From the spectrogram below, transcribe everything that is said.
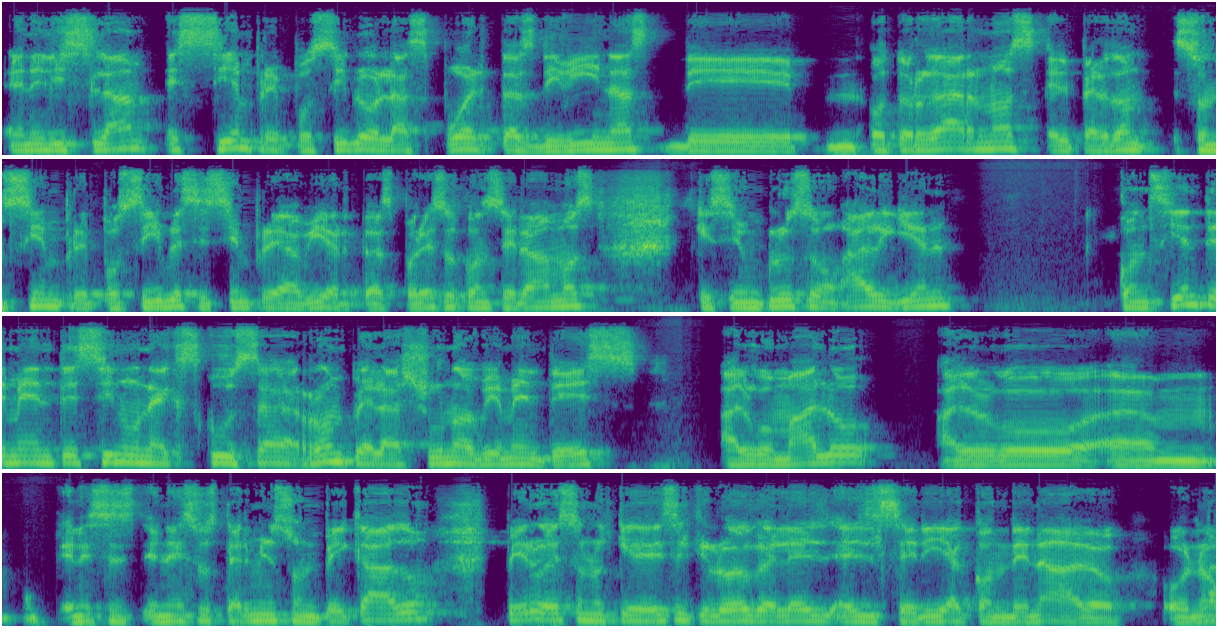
en el Islam es siempre posible, las puertas divinas de mm, otorgarnos el perdón son siempre posibles y siempre abiertas. Por eso consideramos que si incluso alguien conscientemente, sin una excusa, rompe el ayuno, obviamente es algo malo algo um, en, en, esos términos un pecado, pero eso no quiere decir que luego él, él sería condenado o no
